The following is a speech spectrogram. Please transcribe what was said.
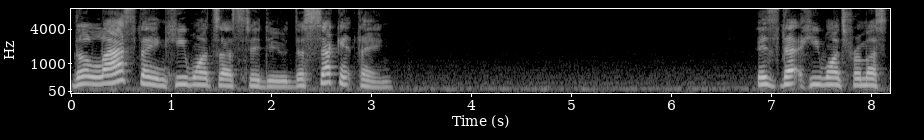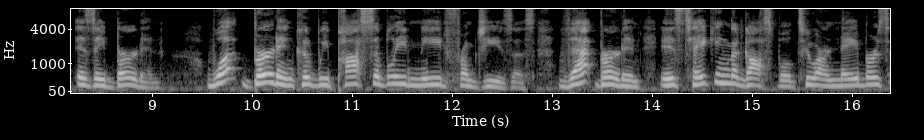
The last thing he wants us to do, the second thing, is that he wants from us is a burden. What burden could we possibly need from Jesus? That burden is taking the gospel to our neighbors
